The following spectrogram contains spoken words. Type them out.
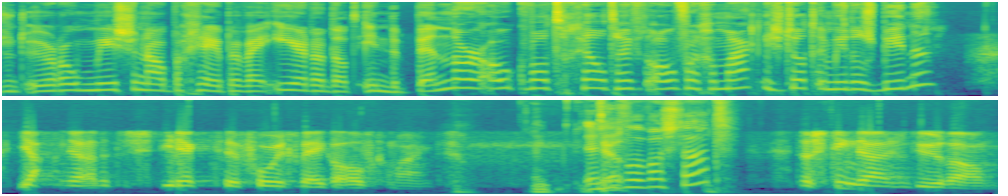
26.000 euro missen. Nou begrepen wij eerder dat Independer ook wat geld heeft overgemaakt. Is dat inmiddels binnen? Ja, ja dat is direct uh, vorige week overgemaakt. En hoeveel was dat? Dat is 10.000 euro.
